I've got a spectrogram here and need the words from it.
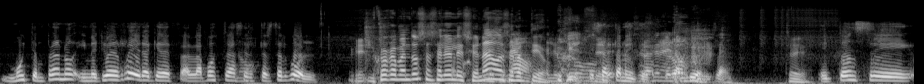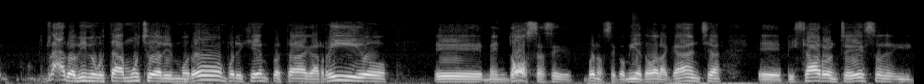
muy temprano y metió a Herrera que a la postre hace No. el tercer gol. El Coca Mendoza salió lesionado en ese Lesionado, partido. Exactamente, Se lesionó. también, claro. Sí. Entonces, claro, a mí me gustaba mucho Daniel Morón, por ejemplo, estaba Garrido, eh, Mendoza, se, bueno, se comía toda la cancha, eh, Pizarro entre eso, y,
